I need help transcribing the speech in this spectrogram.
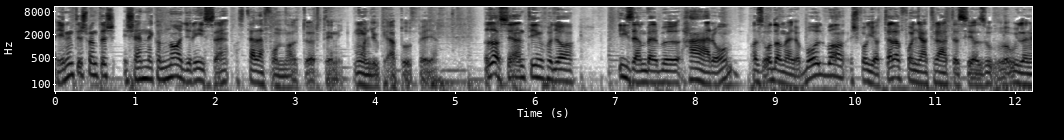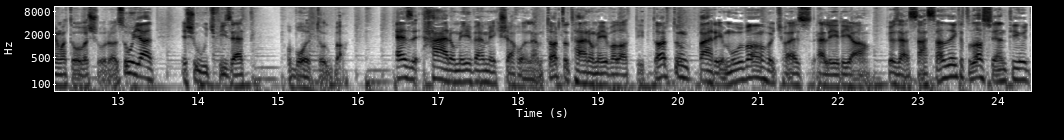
érintésmentes, és ennek a nagy része az telefonnal történik, mondjuk Apple Pay-en. Az azt jelenti, hogy a 10 emberből három az oda megy a boltba, és fogja a telefonját, ráteszi az új olvasóra az ujját, és úgy fizet a boltokba. Ez három éve még sehol nem tartott, három év alatt itt tartunk, pár év múlva, hogyha ez eléri a közel száz százalékot, az azt jelenti, hogy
